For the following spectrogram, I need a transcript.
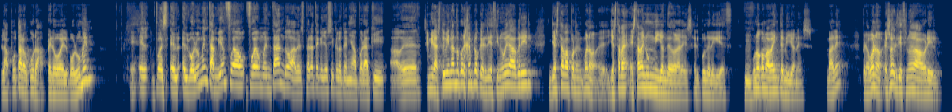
la puta locura, pero el volumen el, pues el, volumen también fue, fue aumentando. A ver, espérate que yo sí que lo tenía por aquí. A ver. Sí, mira, estoy mirando, por ejemplo, que el 19 de abril ya estaba por, bueno, eh, ya estaba, estaba en un millón de dólares el pool de liquidez. 1,20 millones, ¿vale? Pero bueno, eso es el 19 de abril.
